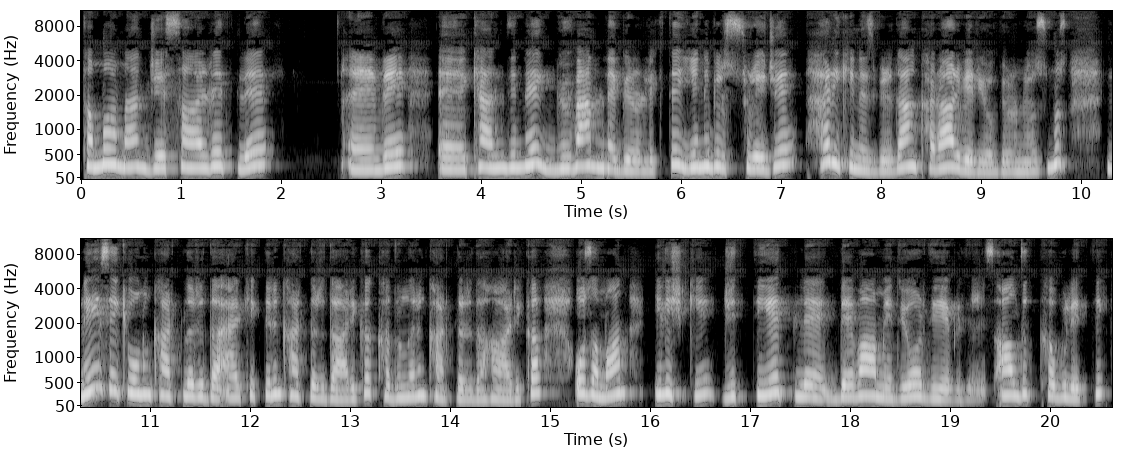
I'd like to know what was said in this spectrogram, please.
Tamamen cesaretle e, ve e, kendine güvenle birlikte yeni bir sürece her ikiniz birden karar veriyor görünüyorsunuz. Neyse ki onun kartları da erkeklerin kartları da harika, kadınların kartları da harika. O zaman ilişki ciddiyetle devam ediyor diyebiliriz. Aldık, kabul ettik.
